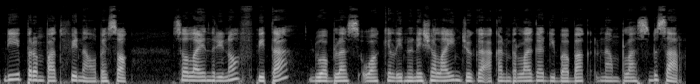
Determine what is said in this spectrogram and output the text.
di perempat final besok. Selain Rinov Pita, 12 wakil Indonesia lain juga akan berlaga di babak 16 besar.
